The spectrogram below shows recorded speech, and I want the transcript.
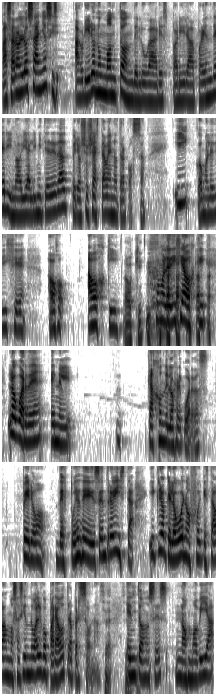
Pasaron los años y abrieron un montón de lugares para ir a aprender y no había límite de edad, pero yo ya estaba en otra cosa. Y como le dije a, Oski, como le dije a Oski, lo guardé en el cajón de los recuerdos. Pero después de esa entrevista, y creo que lo bueno fue que estábamos haciendo algo para otra persona. Entonces nos movía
